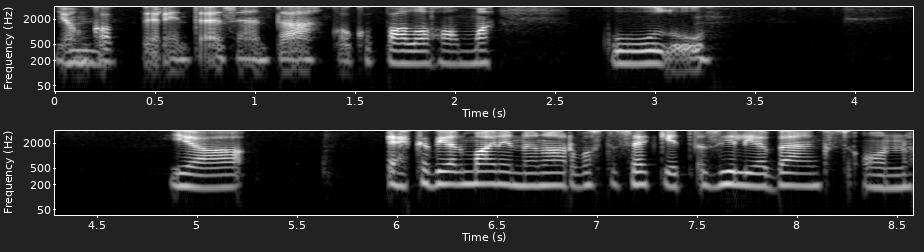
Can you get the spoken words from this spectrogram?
jonka mm. perinteeseen tämä koko palohomma kuuluu. Ja ehkä vielä maininnan arvosta sekin, että Zilia Banks on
